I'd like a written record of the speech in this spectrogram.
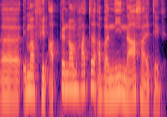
äh, immer viel abgenommen hatte, aber nie nachhaltig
